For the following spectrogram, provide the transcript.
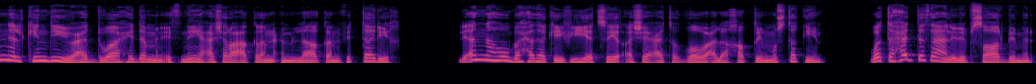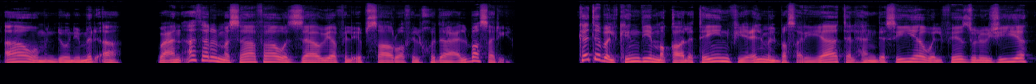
إن الكندي يعد واحدا من اثني عشر عقلا عملاقا في التاريخ لأنه بحث كيفية سير أشعة الضوء على خط مستقيم. وتحدث عن الإبصار بمرآة ومن دون مرآة وعن أثر المسافة والزاوية في الإبصار وفي الخداع البصري. كتب الكندي مقالتين في علم البصريات الهندسية والفيزيولوجية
